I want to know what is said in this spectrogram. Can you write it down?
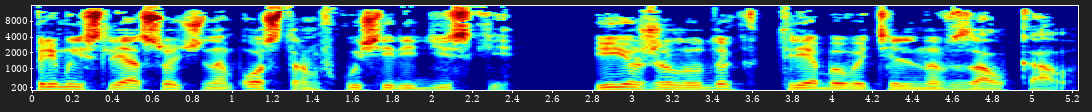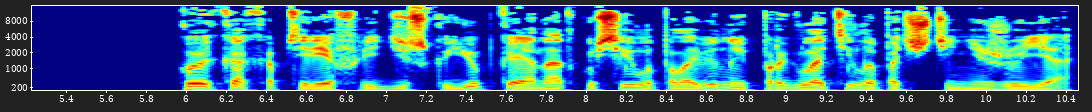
При мысли о сочном остром вкусе редиски ее желудок требовательно взалкал. Кое-как обтерев редиску юбкой, она откусила половину и проглотила почти не жуя.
